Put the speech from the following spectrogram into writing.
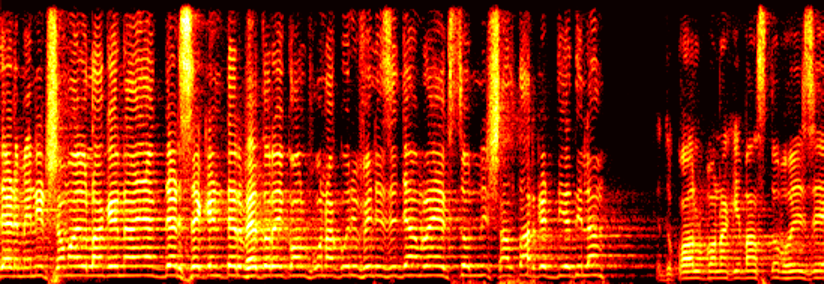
দেড় মিনিট সময়ও লাগে না, এক দেড় সেকেন্ডের ভেতরে কল্পনা করে ফেলেছি যে আমরা একচল্লিশ সাল টার্গেট দিয়ে দিলাম। কিন্তু কল্পনা কি বাস্তব হয়েছে?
